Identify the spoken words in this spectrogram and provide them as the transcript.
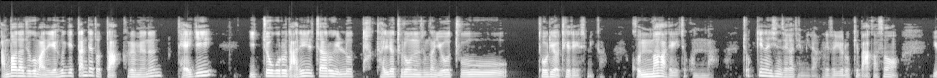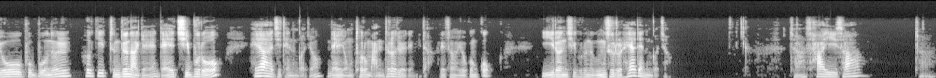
안 받아주고 만약에 흙이 딴 데 뒀다. 그러면은 100이 이쪽으로 날일자로 일로 탁 달려 들어오는 순간 요 두 돌이 어떻게 되겠습니까? 곤마가 되겠죠. 곤마. 쫓기는 신세가 됩니다. 그래서 이렇게 막아서 요 부분을 흙이 든든하게 내 집으로 해야지 되는 거죠. 내 용토로 만들어줘야 됩니다. 그래서 요건 꼭 이런 식으로는 응수를 해야 되는 거죠. 자, 4, 2, 4. 자,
